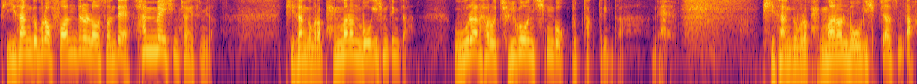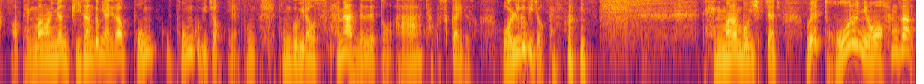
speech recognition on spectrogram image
비상금으로 펀드를 넣었었는데 환매 신청했습니다. 비상금으로 100만원 모으기 힘듭니다. 우울한 하루 즐거운 신곡 부탁드립니다. 네. 비상금으로 100만 원 모으기 쉽지 않습니다. 아, 100만 원이면 비상금이 아니라 봉, 봉급이죠. 예, 봉, 봉급이라고 하면 안 되는데 또, 아, 자꾸 습관이 돼서. 월급이죠. 100만 원이면. 100만 원 모으기 쉽지 않죠. 왜 돈은요, 항상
